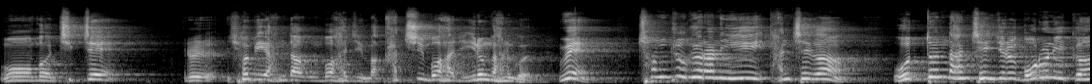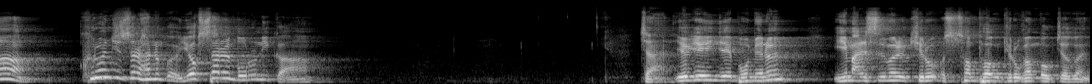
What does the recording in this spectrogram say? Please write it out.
어, 뭐 직제를 협의한다고 뭐 하지, 막 같이 뭐 하지 이런 거 하는 거예요. 왜? 천주교라는 이 단체가 어떤 단체인지를 모르니까 그런 짓을 하는 거예요. 역사를 모르니까. 자, 여기에 이제 보면은 이 말씀을 기록, 선포하고 기록한 목적은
